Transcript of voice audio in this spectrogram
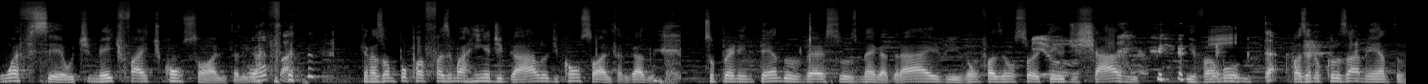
um UFC, Ultimate Fight Console, tá ligado? Opa! que nós vamos fazer uma rinha de galo de console, tá ligado? Super Nintendo versus Mega Drive, vamos fazer um sorteio Meu. de chave e vamos Eita. fazendo cruzamento.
